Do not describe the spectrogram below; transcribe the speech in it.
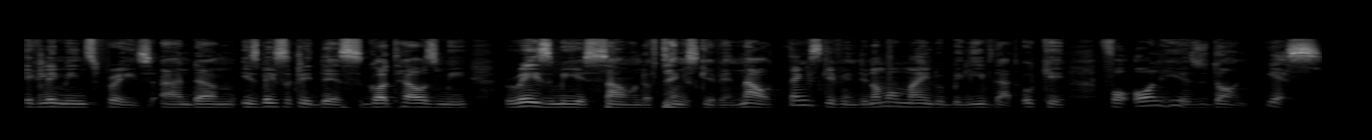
Ekele means praise, and um, it's basically this. God tells me, raise me a sound of thanksgiving. Now, thanksgiving, the normal mind would believe that, okay, for all He has done, yes.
